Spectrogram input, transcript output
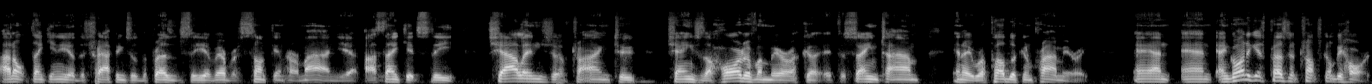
I don't think any of the trappings of the presidency have ever sunk in her mind yet. I think it's the challenge of trying to change the heart of America at the same time in a Republican primary. And, and, and going against President Trump's going to be hard.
